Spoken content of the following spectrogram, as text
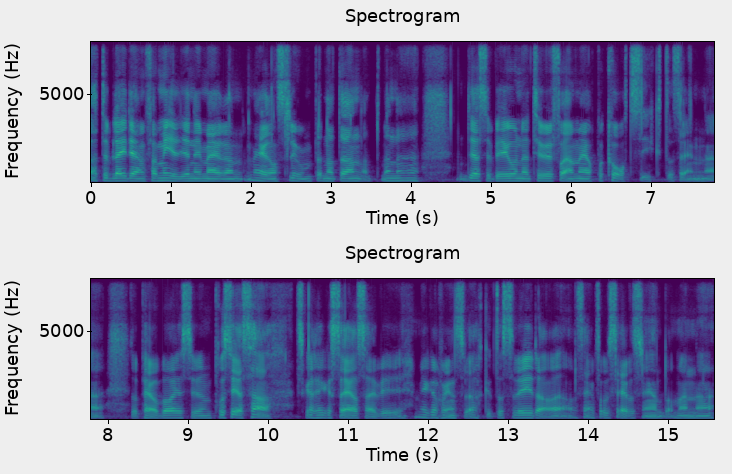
Att det blev den familjen är mer en, mer en slump än något annat. Men äh, dessa boenden tog vi fram mer på kort sikt och sen äh, så påbörjas ju en process här. Ska registrera sig vid Migrationsverket och så vidare och sen får vi se vad som händer. Men äh,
